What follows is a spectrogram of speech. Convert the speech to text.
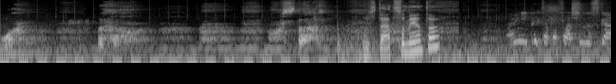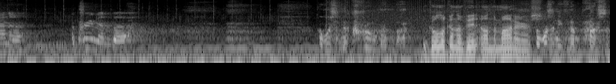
What the hell? What's that? Was that Samantha? I only picked up a flash in the scanner. A crew member. I wasn't a crew member. Go look on the vid on the monitors. I wasn't even a person.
